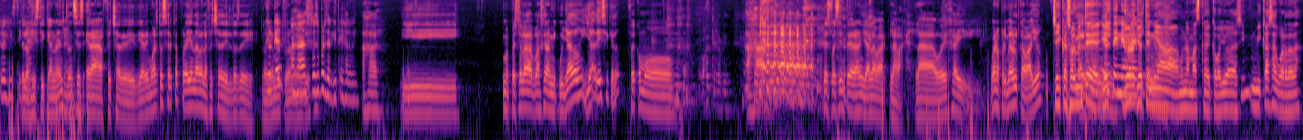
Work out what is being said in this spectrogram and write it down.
Logística. de logística, ¿no? Entonces era fecha de Día de Muertos cerca, por ahí andaba la fecha del 2 de Creo noviembre. que primero ajá, fue súper cerquita de Halloween. Ajá. Y me prestó la máscara a mi cuñado y ya de ahí se quedó. Fue como... Ajá. Después se integraron ya la, va- la vaca, la oveja y... Bueno, primero el caballo. Sí, casualmente Él yo, tenía yo- una- yo tenía una máscara de caballo así en mi casa guardada.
